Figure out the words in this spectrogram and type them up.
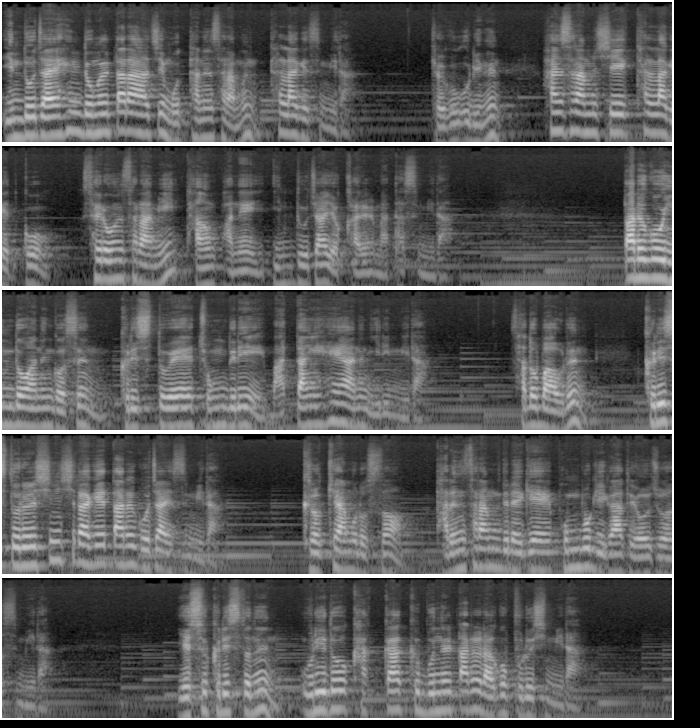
인도자의 행동을 따라하지 못하는 사람은 탈락했습니다. 결국 우리는 한 사람씩 탈락했고 새로운 사람이 다음 판에 인도자 역할을 맡았습니다. 따르고 인도하는 것은 그리스도의 종들이 마땅히 해야 하는 일입니다. 사도 바울은 그리스도를 신실하게 따르고자 했습니다. 그렇게 함으로써 다른 사람들에게 본보기가 되어 주었습니다. 예수 그리스도는 우리도 각각 그분을 따르라고 부르십니다.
